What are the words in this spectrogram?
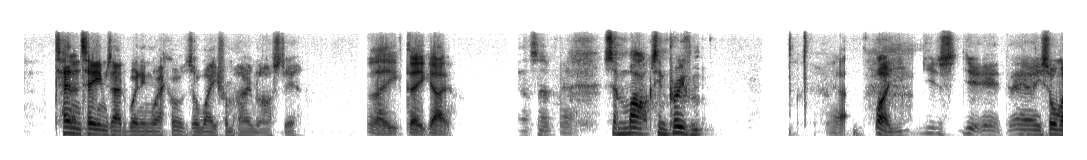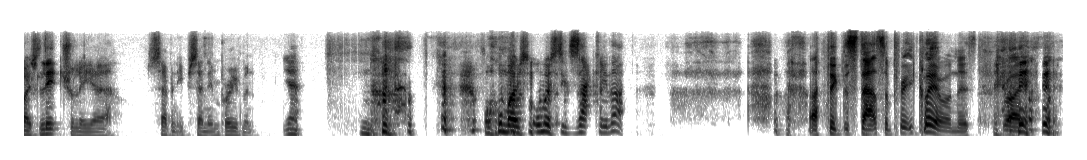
10 Um, teams had winning records away from home last year. there, you- there you go. That's a, Yeah. it's a marked improvement Yeah. Well, you, you, you, uh, it's almost literally a seventy percent improvement. Yeah. almost, almost exactly that. I think the stats are pretty clear on this. Right.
